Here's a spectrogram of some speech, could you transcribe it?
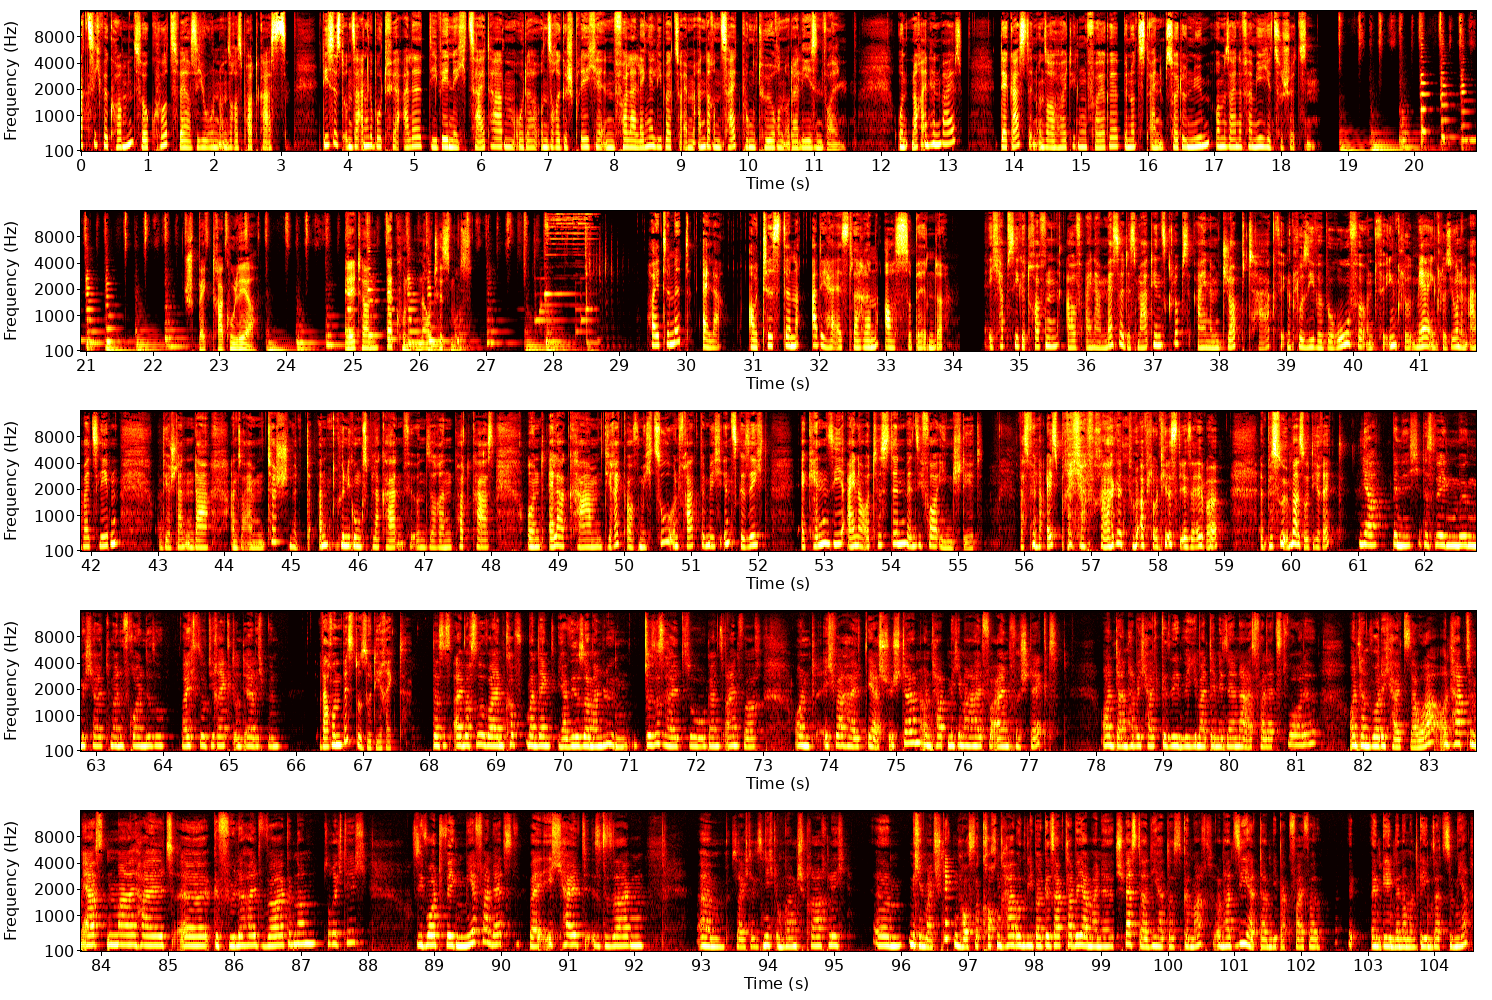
Herzlich willkommen zur Kurzversion unseres Podcasts. Dies ist unser Angebot für alle, die wenig Zeit haben oder unsere Gespräche in voller Länge lieber zu einem anderen Zeitpunkt hören oder lesen wollen. Und noch ein Hinweis. Der Gast in unserer heutigen Folge benutzt ein Pseudonym, um seine Familie zu schützen. Spektakulär. Eltern erkunden Autismus. Heute mit Ella, Autistin, ADHSlerin, Auszubildende. Ich habe sie getroffen auf einer Messe des Martinsclubs, einem Jobtag für inklusive Berufe und für Inklu mehr Inklusion im Arbeitsleben. Wir standen da an so einem Tisch mit Ankündigungsplakaten für unseren Podcast und Ella kam direkt auf mich zu und fragte mich ins Gesicht, erkennen Sie eine Autistin, wenn sie vor Ihnen steht? Was für eine Eisbrecherfrage. Du applaudierst dir selber. Äh, bist du immer so direkt? Ja, bin ich. Deswegen mögen mich halt meine Freunde so, weil ich so direkt und ehrlich bin. Warum bist du so direkt? Das ist einfach so, weil im Kopf man denkt, ja, wieso soll man lügen? Das ist halt so ganz einfach. Und ich war halt eher schüchtern und habe mich immer halt vor allen versteckt. Und dann habe ich halt gesehen, wie jemand, der mir sehr nah ist, verletzt wurde. Und dann wurde ich halt sauer und habe zum ersten Mal halt äh, Gefühle halt wahrgenommen, so richtig. Sie wurde wegen mir verletzt, weil ich halt sozusagen, ähm, sage ich das jetzt nicht umgangssprachlich, ähm, mich in mein Schneckenhaus verkrochen habe und lieber gesagt habe, ja, meine Schwester, die hat das gemacht und hat sie hat dann die Backpfeife entgegengenommen im Gegensatz zu mir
